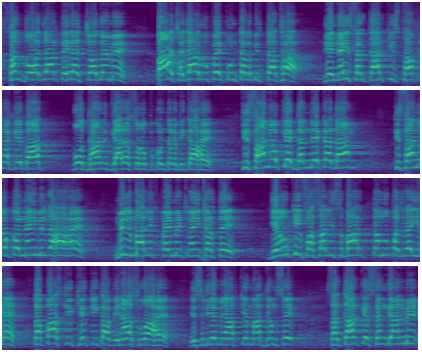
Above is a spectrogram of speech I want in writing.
सन 2013-14 में पाँच हज़ार रुपए कुंटल बिकता था, ये नई सरकार की स्थापना के बाद वो धान ग्यारह सौ रुपये कुंटल बिका है। किसानों के गन्ने का दाम किसानों को नहीं मिल रहा है। मिल मालिक पेमेंट नहीं करते। गेहूँ की फ़सल इस बार कम उपज रही है। कपास की खेती का विनाश हुआ है। इसलिए मैं आपके माध्यम से सरकार के संज्ञान में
